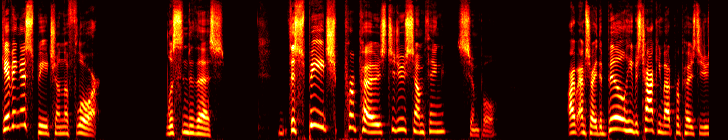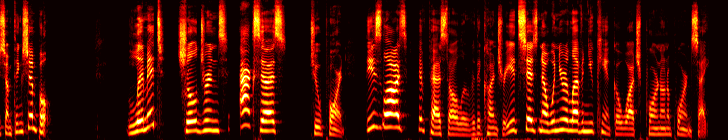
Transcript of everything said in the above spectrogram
giving a speech on the floor. Listen to this. The speech proposed to do something simple. I'm, I'm sorry, the bill he was talking about proposed to do something simple limit children's access to porn. These laws have passed all over the country. It says no, when you're 11, you can't go watch porn on a porn site.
